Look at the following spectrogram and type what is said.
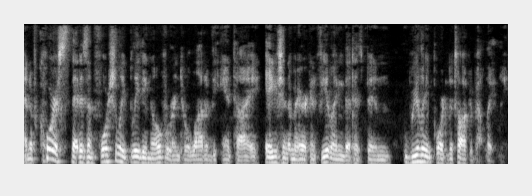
And of course, that is unfortunately bleeding over into a lot of the anti Asian American feeling that has been really important to talk about lately.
